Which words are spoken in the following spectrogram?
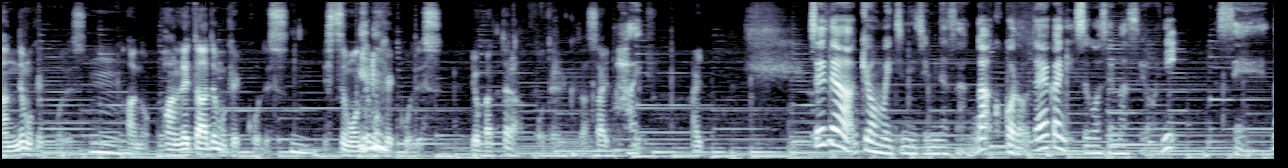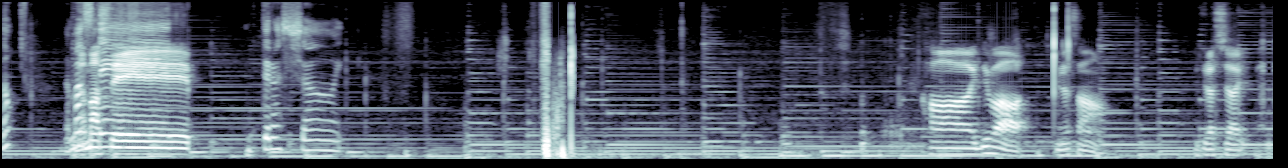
何でも結構です。うんあのファンレターでも結構です。うん質問でも結構です。よかったらお便りください。はい。はい。それでは今日も一日皆さんが心穏やかに過ごせますように。せーの。ナマステいってらっしゃい。はい、では皆さんいってらっしゃい。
